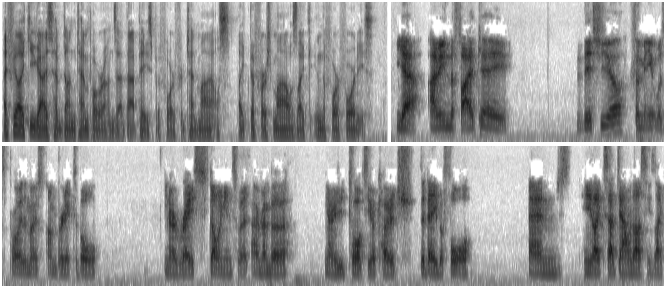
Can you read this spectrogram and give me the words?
I feel like you guys have done tempo runs at that pace before for 10 miles. Like the first mile was like in the 440s. Yeah, I mean the 5K this year, for me, it was probably the most unpredictable, you know, race going into it. I remember, you know, you talk to your coach the day before, and he like sat down with us. he's like,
